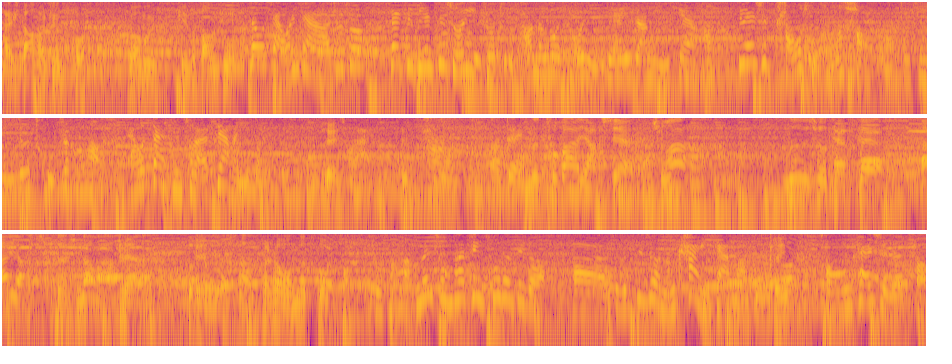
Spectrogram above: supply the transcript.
还是党和政府给我们给的帮助。那我想问一下啊，就是说这边之所以说土陶能够成为你这边一张名片哈，这边是陶土很好的，就是你们这个土质很好，才会诞生出来这样的一种技术出来。对，是这样子。啊，对。是土巴雅西，什么？是那叫台山，俺雅西是哪嘛？对，对，是。他说我们的土好。土很好，我们从它最初的这个呃这个制作能看一下吗？比如说从开始的陶，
